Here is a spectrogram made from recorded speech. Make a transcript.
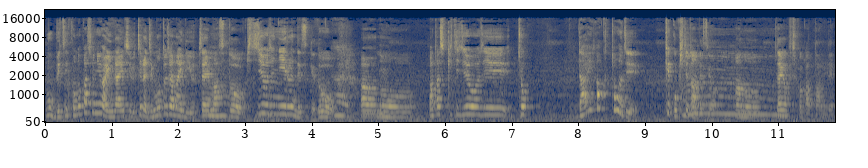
もう別にこの場所にはいないしうちら地元じゃないんで言っちゃいますと、吉祥寺にいるんですけど、はい。あの私吉祥寺ちょ大学当時結構来てたんですよ。うん。あの大学近かったんで。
